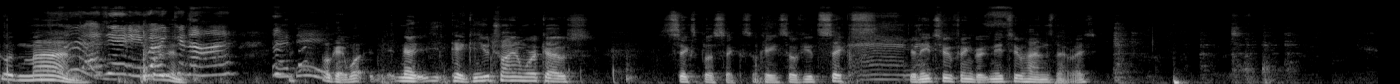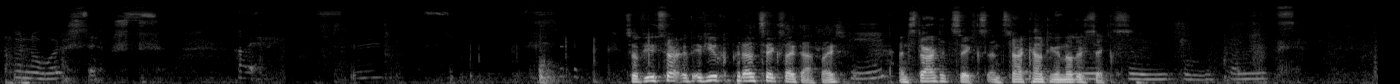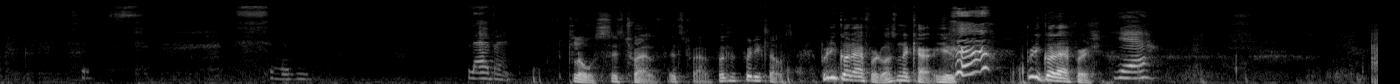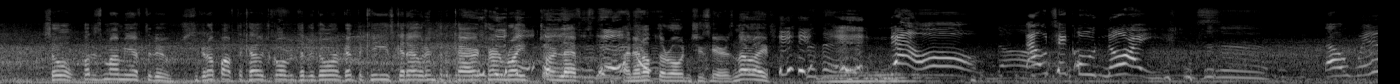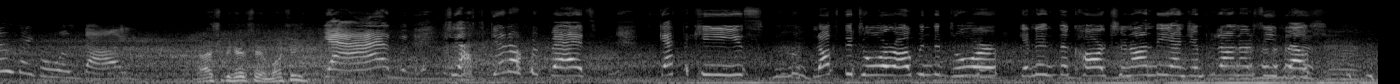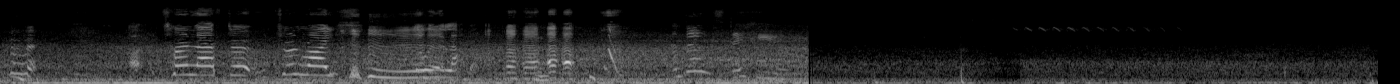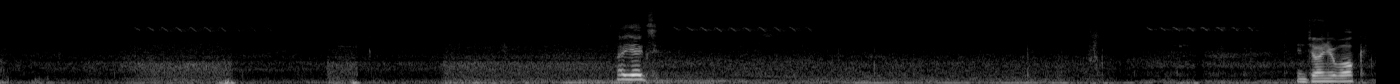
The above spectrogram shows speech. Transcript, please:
Good man. Daddy, Okay, what? Well, now, okay, can you try and work out six plus six? Okay, so if you had six, you need two fingers, you need two hands now, right? So if you start, if, if you put out six like that, right? Mm -hmm. And start at six and start counting another 6 Close. It's twelve. It's twelve, but it's pretty close. Pretty good effort, wasn't it, Car- you? Huh? Pretty good effort. Yeah. So, what does mommy have to do? She's to get up off the couch, go over to the door, get the keys, get out into the car, turn right, turn left, and then up the road, and she's here. Isn't that right? no. That will take all night. that will take all night. Ah, I should be here soon, won't she? Yeah, but she has to get up in bed, get the keys, lock the door, open the door, get in the car, turn on the engine, put on her seatbelt. Uh, turn left, uh, turn right, go to the left. and then stay here. Hi, eggs. Enjoying your walk?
